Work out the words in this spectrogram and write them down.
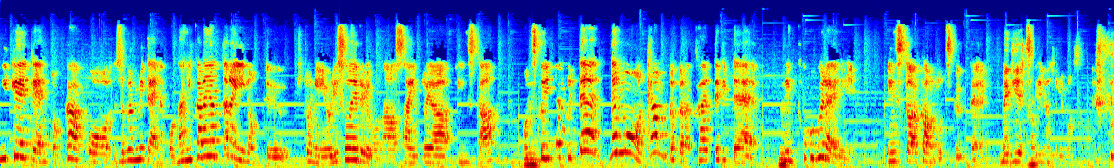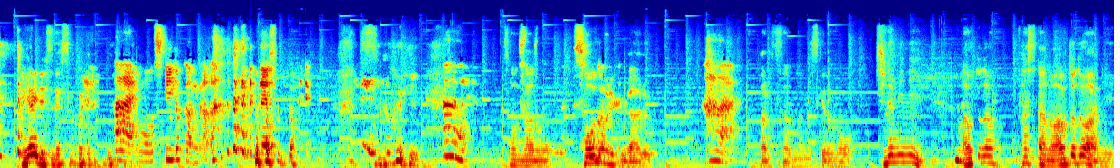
未経験とかこう自分みたいなこう何からやったらいいのっていう人に寄り添えるようなサイトやインスタを作りたくて、うん、でもキャンプから帰ってきて3日後ぐらいにインスタアカウント作ってメディア作り始めましたね。早いですね、すごい。はい、もうスピード感が すごい。はい。そんなあの想像力がある。はい。アルツさんなんですけども、ちなみにアウトドア、ファあのアウトドアに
